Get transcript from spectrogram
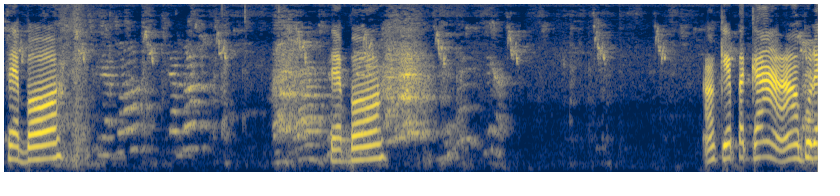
แซ่บบ่แซ่บบ่เอาเก็บตะกร้า เอาผู้ใด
